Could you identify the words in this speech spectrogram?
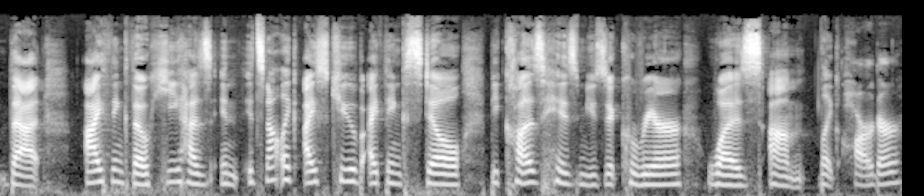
that I think though he has in it's not like Ice Cube. I think still because his music career was um like harder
